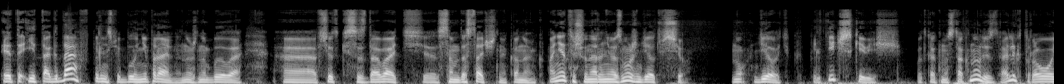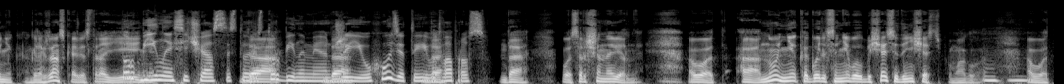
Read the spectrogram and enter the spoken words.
это и тогда, в принципе, было неправильно. Нужно было э, все-таки создавать самодостаточную экономику. Понятно, что, наверное, невозможно делать все ну, делать критические вещи, вот как мы столкнулись, да, электроника, гражданское авиастроение. Турбины сейчас, история да, с турбинами да, GE уходит, и да, вот вопрос. Да, вот, совершенно верно. Вот. А, но, не, как говорится, не было бы счастья, да несчастье помогло. Угу. Вот.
